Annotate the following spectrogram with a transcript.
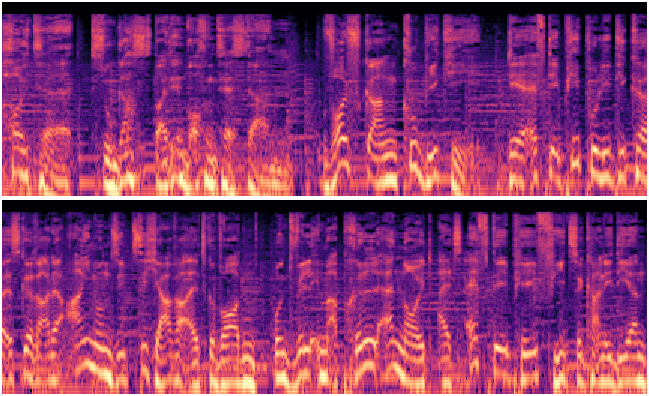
Heute zu Gast bei den Wochentestern Wolfgang Kubicki. Der FDP-Politiker ist gerade 71 Jahre alt geworden und will im April erneut als FDP-Vize kandidieren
